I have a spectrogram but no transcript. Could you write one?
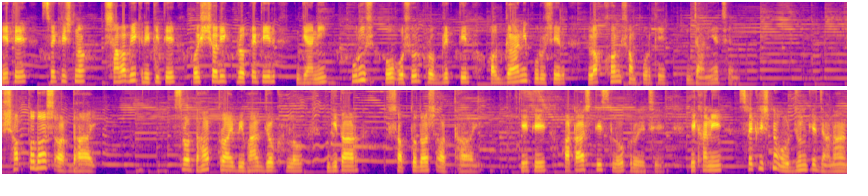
এতে শ্রীকৃষ্ণ স্বাভাবিক রীতিতে ঐশ্বরিক প্রকৃতির জ্ঞানী, পুরুষ ও অসুর প্রবৃত্তির অজ্ঞানী পুরুষের লক্ষণ সম্পর্কে জানিয়েছেন। সপ্তদশ অধ্যায়। শ্রদ্ধাত্রয় বিভাগ যোগ হল গীতার সপ্তদশ অধ্যায়। এতে আঠাশটি শ্লোক রয়েছে। এখানে শ্রীকৃষ্ণ অর্জুনকে জানান,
